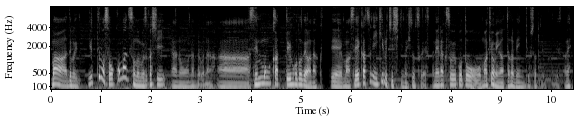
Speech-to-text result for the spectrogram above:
まあ、でも言ってもそこまでその難しい、あの、なんだろうな、あ専門家っていうほどではなくて、まあ、生活に生きる知識の一つですかね。なんかそういうことを、まあ、興味があったのを勉強したという感じですかね。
